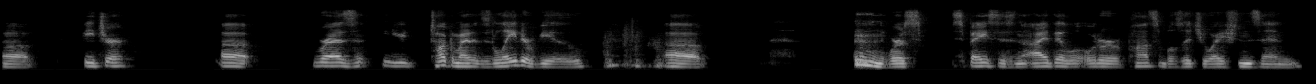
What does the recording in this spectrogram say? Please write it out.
uh, feature. Uh, whereas you talk about it as later view, uh, space is an ideal order of possible situations and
